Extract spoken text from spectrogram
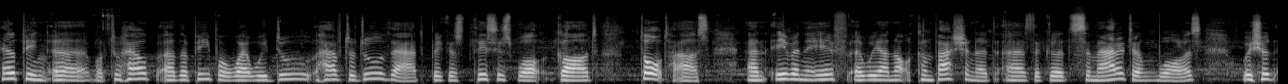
helping uh, well, to help other people where we do have to do that because this is what God taught us. And even if uh, we are not compassionate as the Good Samaritan was, we should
